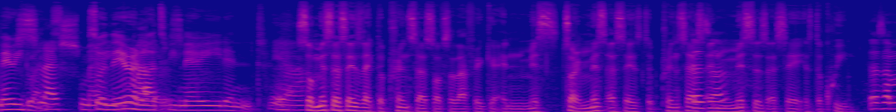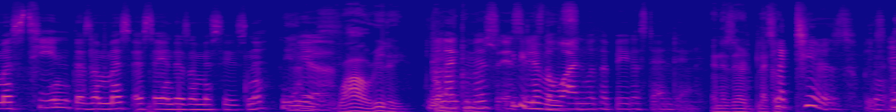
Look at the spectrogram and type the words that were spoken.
Married slash ones. so they're allowed to be married and Yeah. So Miss SA is like the princess of South Africa, and Miss sorry Miss SA is the princess, There's and Mrs. SA is the queen. There's a Miss Teen, there's a Miss SA, and there's a Mrs. Ne? Yeah. Yeah. Wow, really? I Oh like goodness. Miss is, is the one with the biggest standing. And is there like It's a like tears, basically.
